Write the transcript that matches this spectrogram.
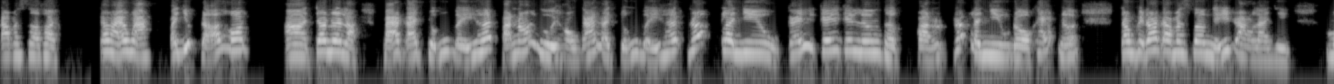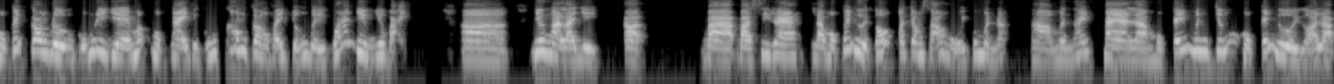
Rapunzel thôi. Các phải không ạ? À? bà giúp đỡ thôi à, cho nên là bà đã chuẩn bị hết bà nói người hầu gái là chuẩn bị hết rất là nhiều cái cái cái lương thực và rất là nhiều đồ khác nữa. Trong khi đó Damanson nghĩ rằng là gì? Một cái con đường cũng đi về mất một ngày thì cũng không cần phải chuẩn bị quá nhiều như vậy. À, nhưng mà là gì? À, bà bà Sira là một cái người tốt ở trong xã hội của mình đó, à, mình thấy bà là một cái minh chứng một cái người gọi là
